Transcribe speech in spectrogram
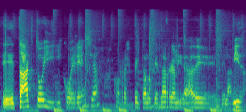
eh, tacto y, coherencia con respecto a lo que es la realidad de, la vida.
